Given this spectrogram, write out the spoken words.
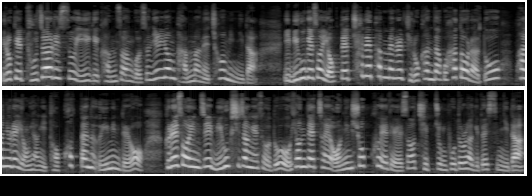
이렇게 두 자릿수 이익이 감소한 것은 1년 반 만에 처음입니다. 이 미국에서 역대 최대 판매를 기록한다고 하더라도 환율의 영향이 더 컸다는 의미인데요. 그래서인지 미국 시장에서도 현대차의 어닝 쇼크에 대해서 집중 보도를 하기도 했습니다.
